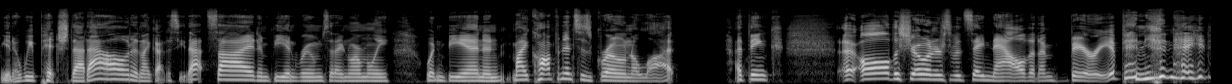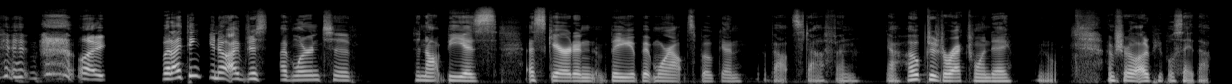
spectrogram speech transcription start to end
you know, we pitched that out and I got to see that side and be in rooms that I normally wouldn't be in. And my confidence has grown a lot. I think uh, all the showrunners would say now that I'm very opinionated. like, but I think, you know, I've just, I've learned to, to not be as, as scared and be a bit more outspoken about stuff. And yeah, hope to direct one day. We don't, I'm sure a lot of people say that.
